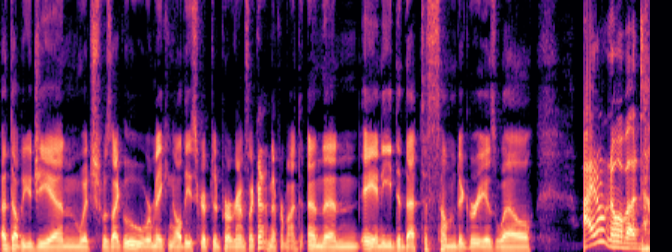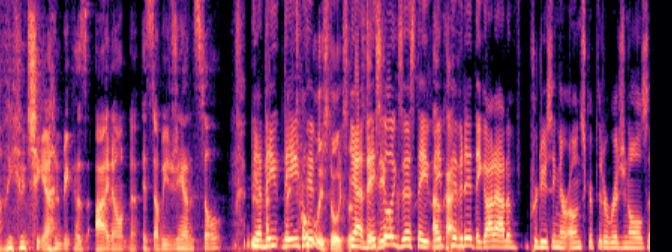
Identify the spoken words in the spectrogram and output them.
a WGN, which was like, "Ooh, we're making all these scripted programs." Like, ah, never mind. And then A and E did that to some degree as well. I don't know about WGN because I don't know. Is WGN still? Yeah, they They they, totally still exist. Yeah, they, They still do? exist. They they Okay. pivoted. They got out of producing their own scripted originals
